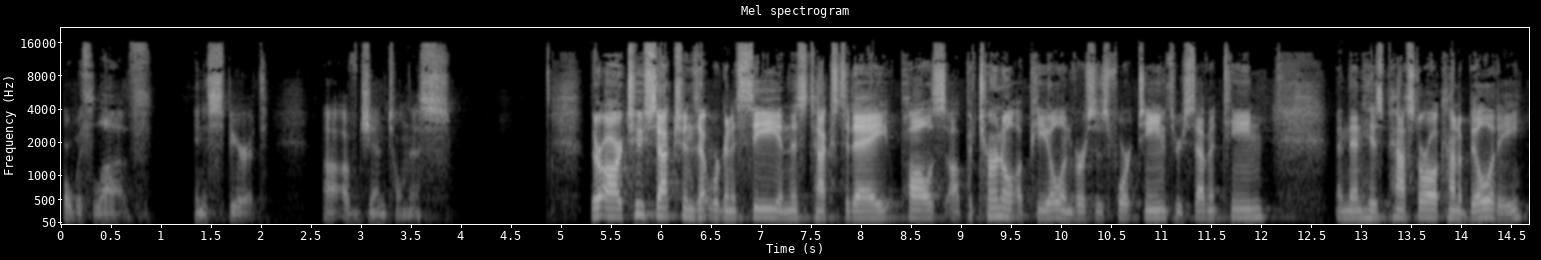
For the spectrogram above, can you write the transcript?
or with love in a spirit uh, of gentleness? There are two sections that we're going to see in this text today Paul's uh, paternal appeal in verses 14 through 17, and then his pastoral accountability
